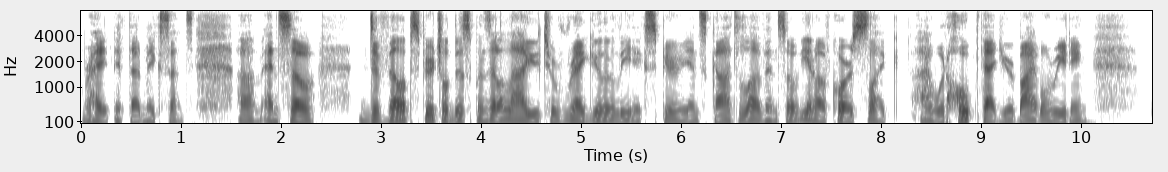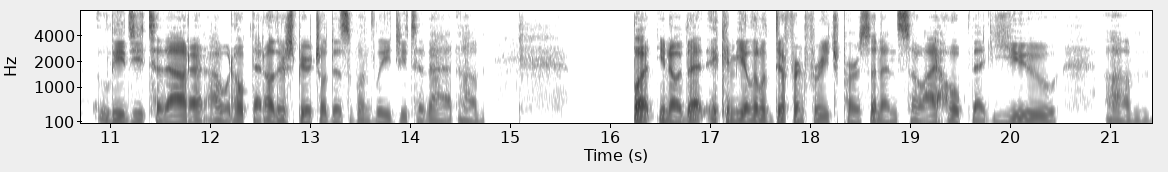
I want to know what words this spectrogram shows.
right? If that makes sense. Um, and so develop spiritual disciplines that allow you to regularly experience god's love. And so you know of course like i would hope that your bible reading leads you to that. I would hope that other spiritual disciplines lead you to that. Um, but you know that it can be a little different for each person. And so i hope that you um,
